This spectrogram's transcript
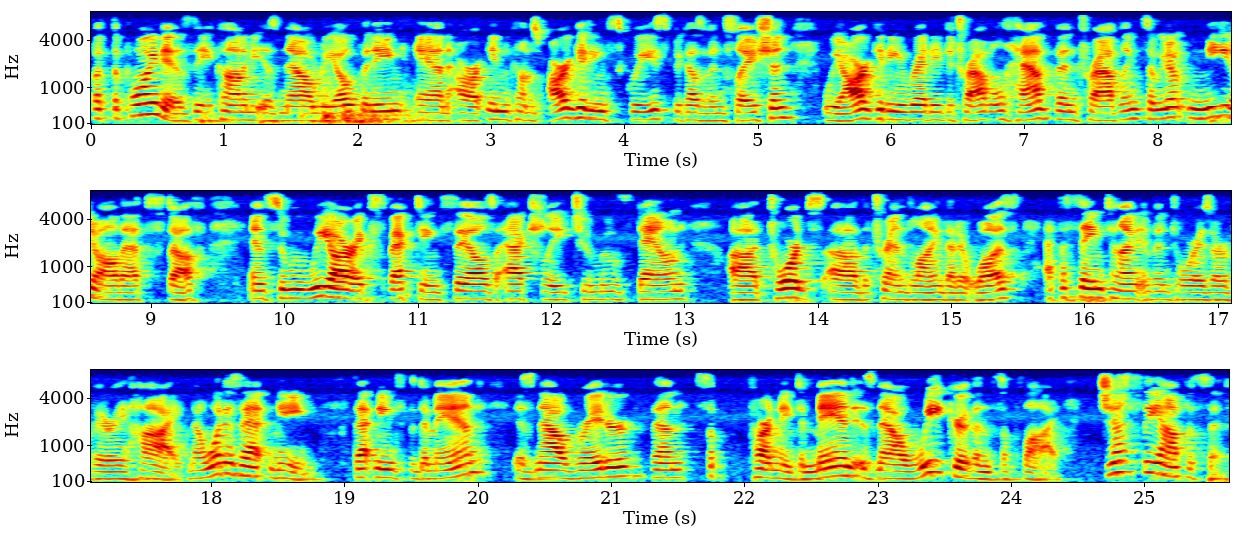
But the point is, the economy is now reopening and our incomes are getting squeezed because of inflation. We are getting ready to travel, have been traveling, so we don't need all that stuff. And so we are expecting sales actually to move down uh, towards uh, the trend line that it was. At the same time, inventories are very high. Now, what does that mean? That means the demand is now greater than, pardon me, demand is now weaker than supply. Just the opposite.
